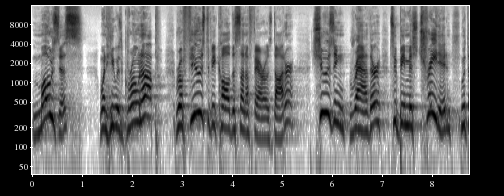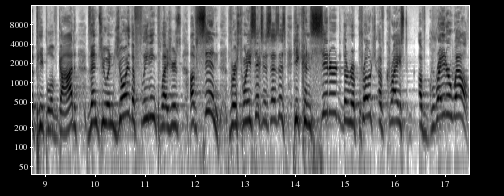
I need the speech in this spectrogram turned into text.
Moses, when he was grown up, refused to be called the son of Pharaoh's daughter choosing rather to be mistreated with the people of God than to enjoy the fleeting pleasures of sin. Verse 26, it says this He considered the reproach of Christ of greater wealth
